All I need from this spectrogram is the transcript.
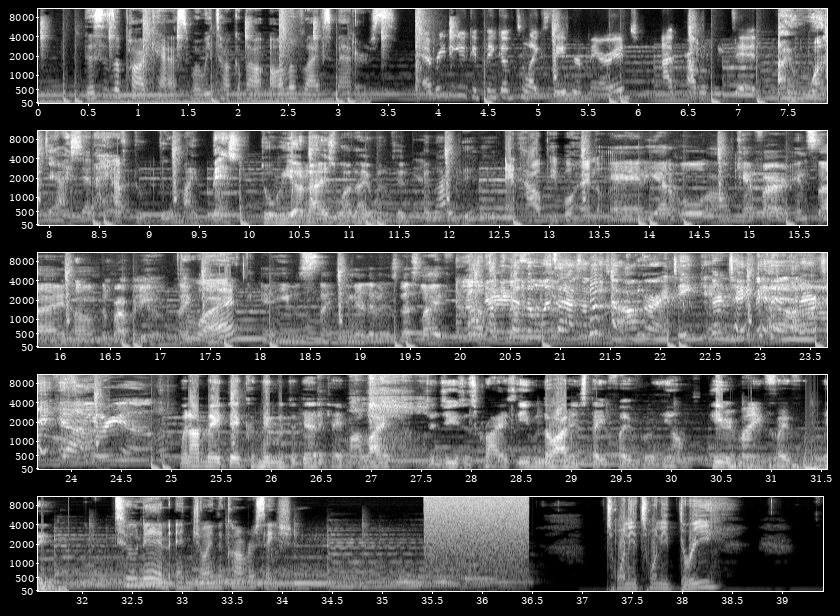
This is a podcast where we talk about all of life's matters. everything you could think of to like save your marriage, I probably did. I wanted, I said, I have to do my best to realize what I wanted. And I did it. and how people handle it. and he had a whole um, campfire inside um, the property. Like What? And he was like in there living his best life. No, because the ones that have something to offer are taken. They're taken. They're taken. Let's be real. when I made that commitment to dedicate my life to Jesus Christ, even though I didn't stay faithful to Him, He remained faithful to me. Tune in and join the conversation. 2023.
